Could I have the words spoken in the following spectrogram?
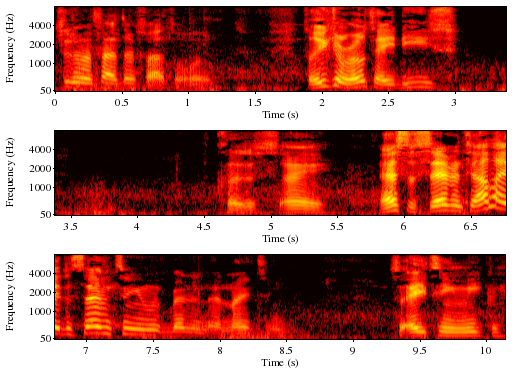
295, 35, 21. So you can rotate these. Cause it's same. That's the 17. I like the 17 look better than that 19. It's an 18 Macan.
